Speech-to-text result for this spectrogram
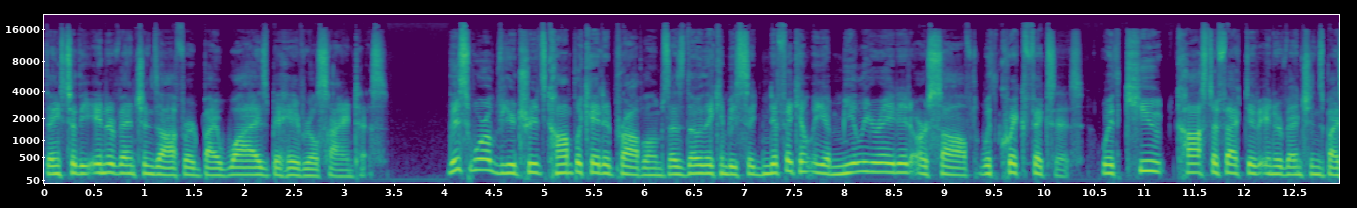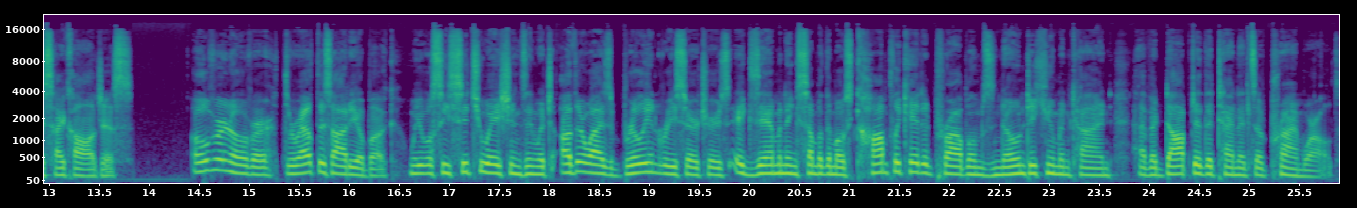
thanks to the interventions offered by wise behavioral scientists. This worldview treats complicated problems as though they can be significantly ameliorated or solved with quick fixes, with cute, cost effective interventions by psychologists. Over and over, throughout this audiobook, we will see situations in which otherwise brilliant researchers examining some of the most complicated problems known to humankind have adopted the tenets of Prime World.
